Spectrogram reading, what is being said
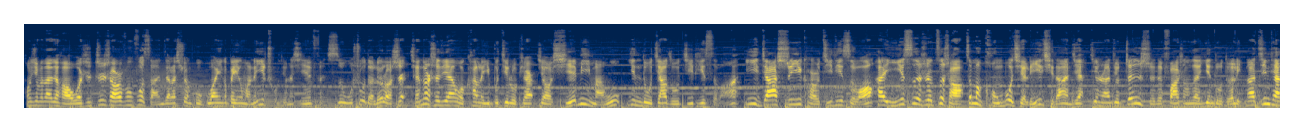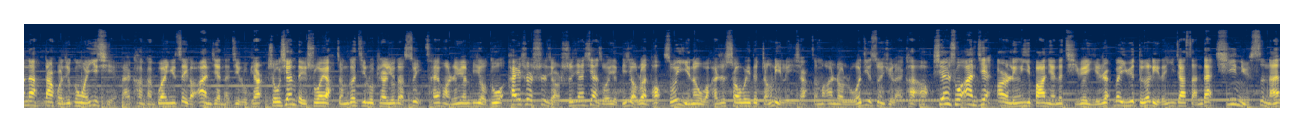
同学们，大家好，我是知识而丰富、散在了炫酷、光一个背影往那一杵就能吸引粉丝无数的刘老师。前段时间我看了一部纪录片，叫《邪秘满屋：印度家族集体死亡案》，一家十一口集体死亡，还疑似是自杀。这么恐怖且离奇的案件，竟然就真实的发生在印度德里。那今天呢，大伙儿就跟我一起来看看关于这个案件的纪录片。首先得说呀，整个纪录片有点碎，采访人员比较多，拍摄视角、时间线索也比较乱套，所以呢，我还是稍微的整理了一下。咱们按照逻辑顺序来看啊，先说案件，二二零一八年的。七月一日，位于德里的一家三代，七女四男，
